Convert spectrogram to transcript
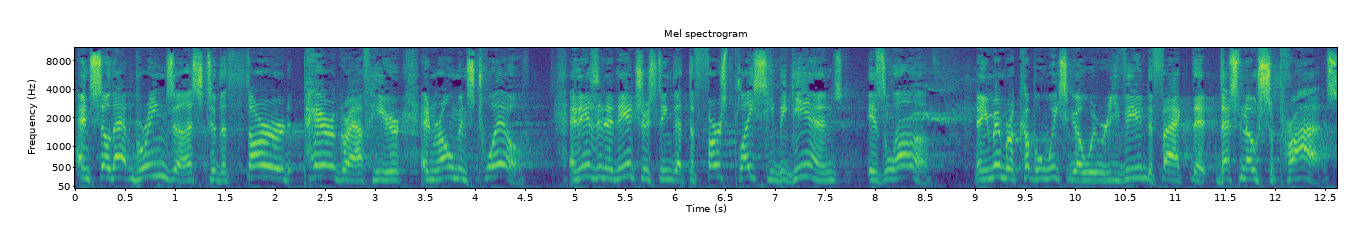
And so that brings us to the third paragraph here in Romans 12. And isn't it interesting that the first place he begins is love? Now, you remember a couple weeks ago we reviewed the fact that that's no surprise.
